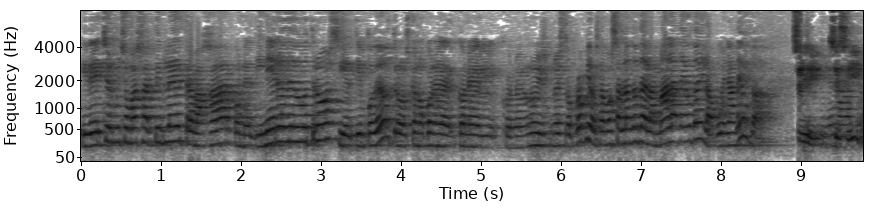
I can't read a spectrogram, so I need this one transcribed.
Y de hecho es mucho más factible trabajar con el dinero de otros y el tiempo de otros que no con, el, con, el, con nuestro propio. Estamos hablando de la mala deuda y la buena deuda. Sí, sí, sí.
